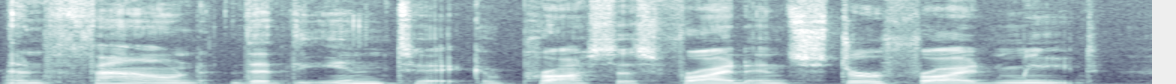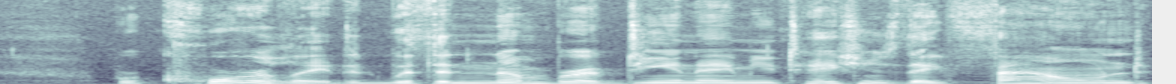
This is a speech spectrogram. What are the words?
and found that the intake of processed fried and stir-fried meat were correlated with the number of DNA mutations they found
